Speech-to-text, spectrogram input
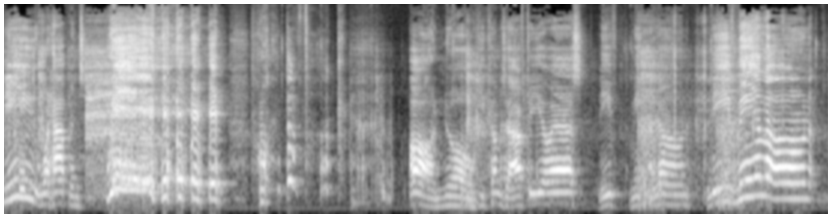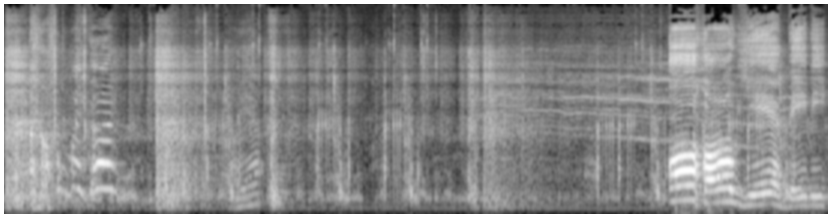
Nee, what happens? Whee! what the fuck? Oh no, he comes after your ass. Leave me alone. Leave me alone. Oh my god. Oh yeah. Oh yeah, baby.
